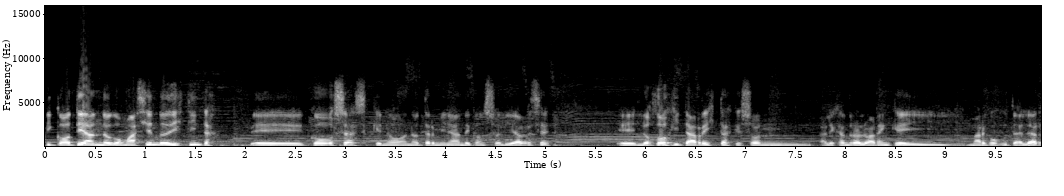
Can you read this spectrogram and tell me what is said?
picoteando, como haciendo distintas eh, cosas que no, no terminaban de consolidarse. Eh, los dos guitarristas, que son Alejandro Albarenque y Marcos Guteler,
